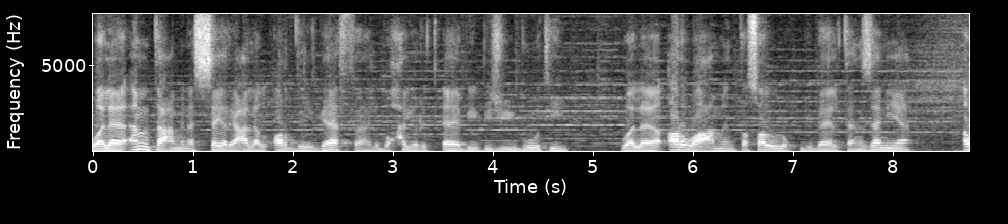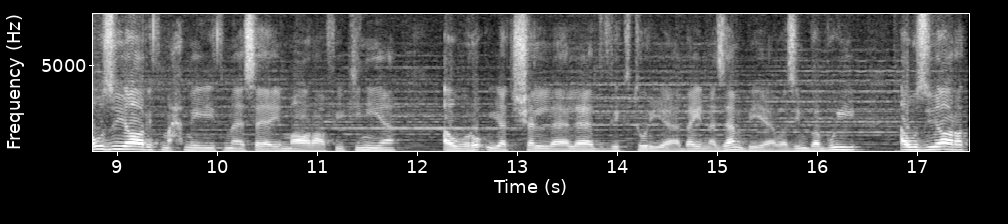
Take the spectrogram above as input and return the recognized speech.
ولا أمتع من السير على الأرض الجافة لبحيرة آبي بجيبوتي؟ ولا أروع من تسلق جبال تنزانيا أو زياره محمية ماساي مارا في كينيا أو رؤية شلالات فيكتوريا بين زامبيا وزيمبابوي؟ أو زيارة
